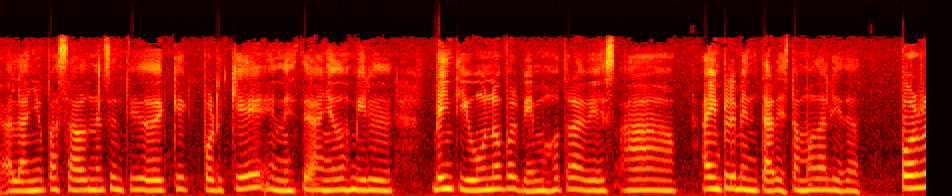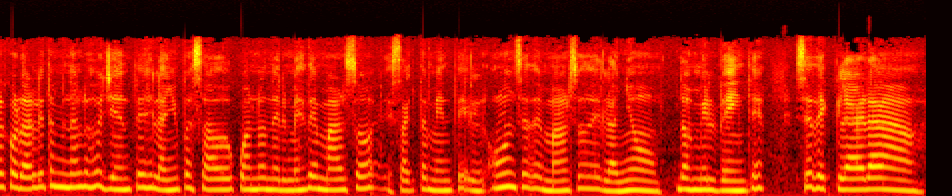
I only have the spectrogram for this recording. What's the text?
al año pasado en el sentido de que por qué en este año 2021 volvimos otra vez a implementar esta modalidad. Por recordarle también a los oyentes, el año pasado, cuando en el mes de marzo, exactamente el 11 de marzo del año 2020, se declara,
